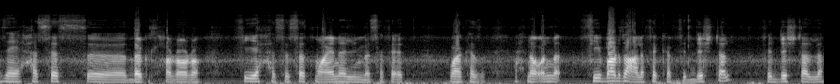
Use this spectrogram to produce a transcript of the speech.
زي حساس آه درجة الحرارة. في حساسات معينة للمسافات وهكذا. إحنا قلنا في برضه على فكرة في ال digital في ال digital ده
